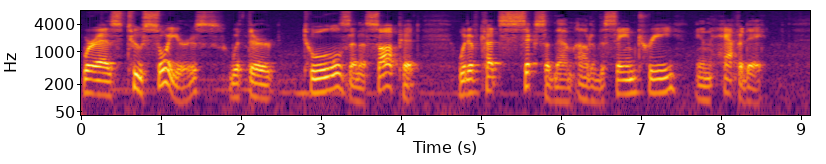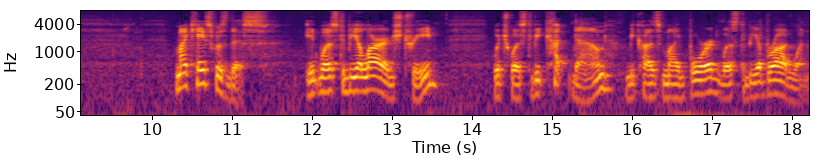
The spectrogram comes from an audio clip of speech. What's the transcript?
whereas two sawyers, with their tools and a saw pit, would have cut six of them out of the same tree in half a day. My case was this it was to be a large tree, which was to be cut down, because my board was to be a broad one.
